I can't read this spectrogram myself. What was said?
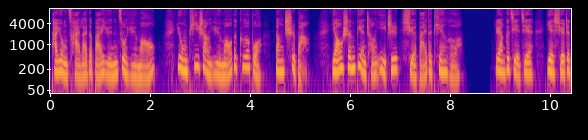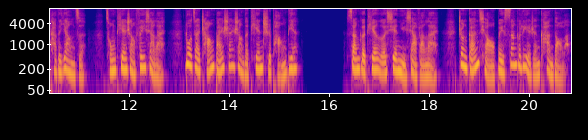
她用采来的白云做羽毛，用披上羽毛的胳膊当翅膀，摇身变成一只雪白的天鹅。两个姐姐也学着她的样子，从天上飞下来，落在长白山上的天池旁边。三个天鹅仙女下凡来，正赶巧被三个猎人看到了。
